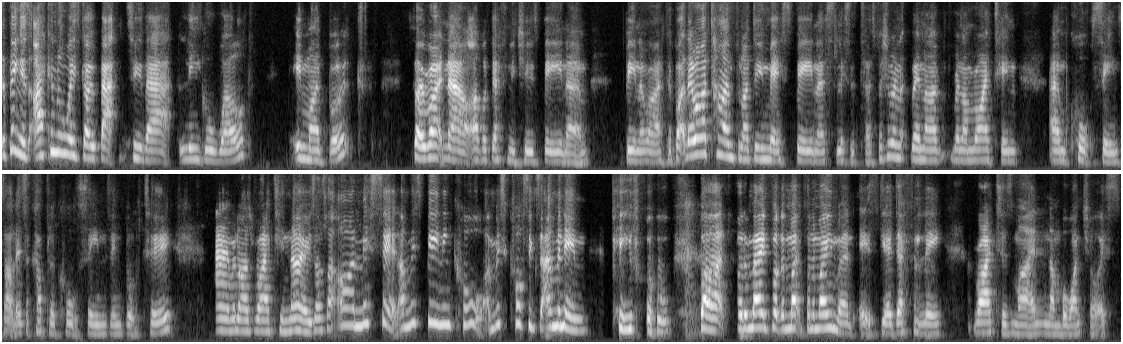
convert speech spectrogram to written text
the thing is I can always go back to that legal world in my book. So right now I would definitely choose being um being a writer. But there are times when I do miss being a solicitor, especially when when I when I'm writing um, court scenes. Like there's a couple of court scenes in book two. And when I was writing those, I was like, oh, I miss it. I miss being in court. I miss cross-examining people. But for the moment, for the for the moment, it's yeah, definitely writer's my number one choice.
